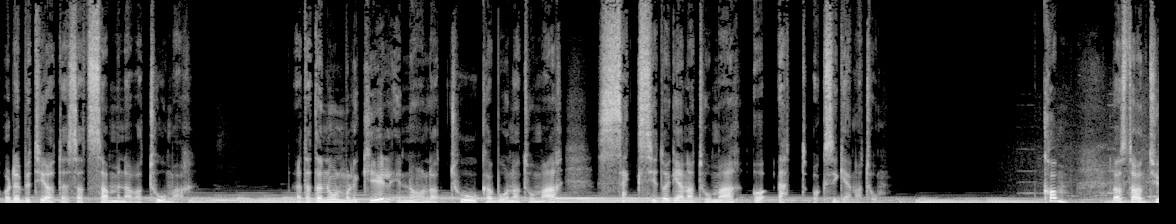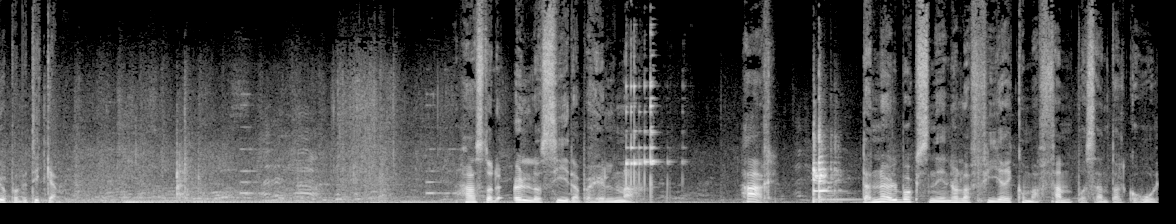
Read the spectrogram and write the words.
og det betyr at det er satt sammen av atomer. Et etanolmolekyl inneholder to karbonatomer, seks hydrogenatomer og ett oksygenatom. Kom, la oss ta en tur på butikken. Her står det øl og sider på hyllene. Her. Denne ølboksen inneholder 4,5% alkohol.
